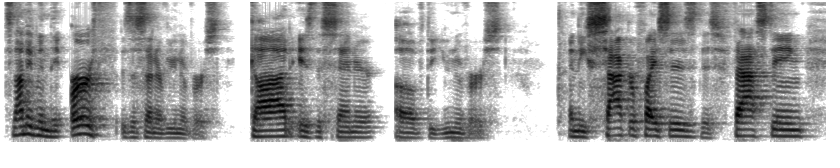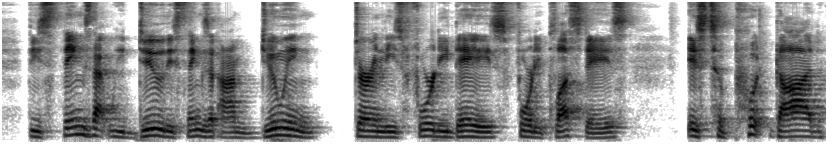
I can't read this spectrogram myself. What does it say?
It's not even the earth is the center of the universe. God is the center of the universe. And these sacrifices, this fasting, these things that we do, these things that I'm doing during these 40 days, 40 plus days, is to put God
